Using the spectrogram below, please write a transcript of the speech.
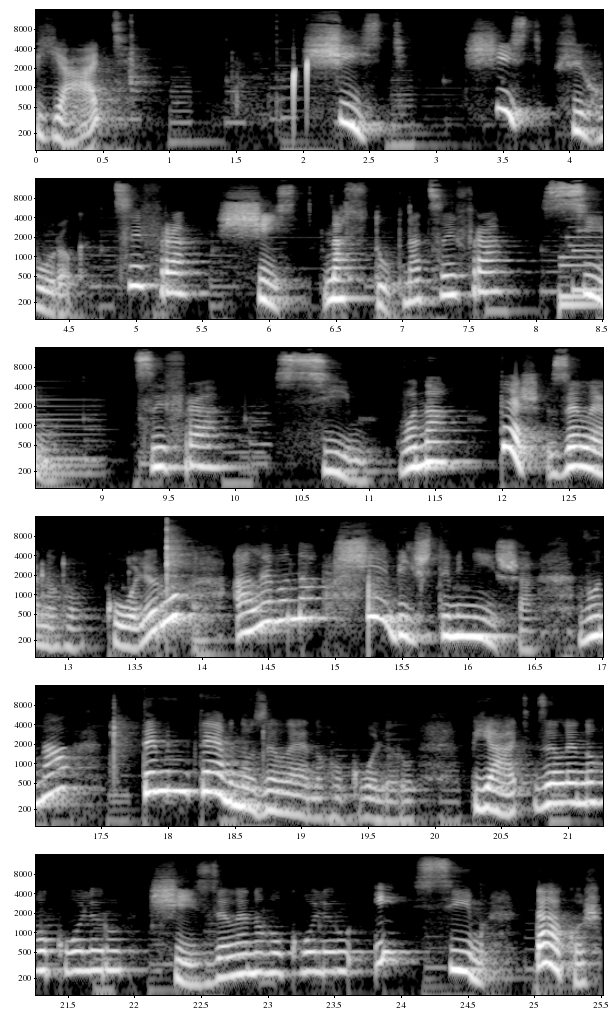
п'ять, шість. Шість фігурок. Цифра 6. Наступна цифра 7. Цифра 7. Вона теж зеленого кольору, але вона ще більш темніша. Вона темно-зеленого кольору. 5 зеленого кольору, 6 зеленого кольору і 7. Також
